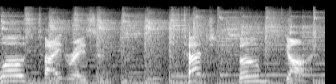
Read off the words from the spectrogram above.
close, tight racing. Touch, boom, gone.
